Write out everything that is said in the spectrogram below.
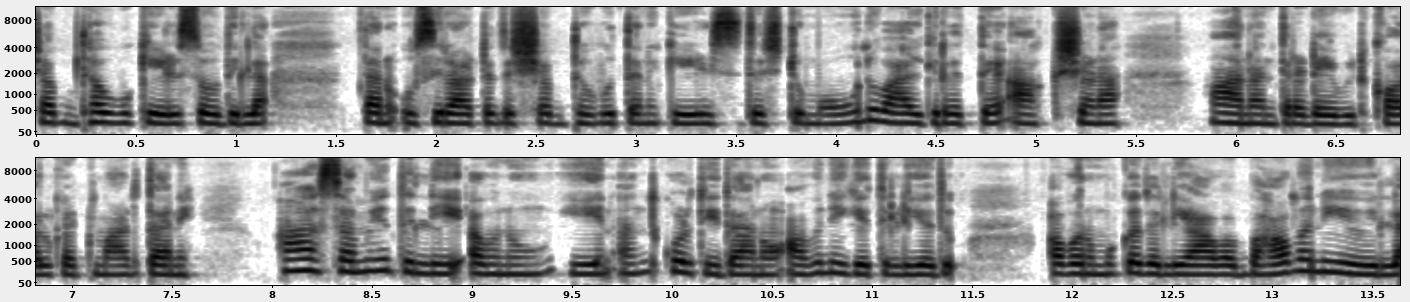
ಶಬ್ದವೂ ಕೇಳಿಸೋದಿಲ್ಲ. ತನ್ನ ಉಸಿರಾಟದ ಶಬ್ದವು ತನಗೆ ಕೇಳಿಸಿದಷ್ಟು ಮೌನವಾಗಿರುತ್ತೆ ಆ ಕ್ಷಣ. ಆ ನಂತರ ಡೇವಿಡ್ ಕಾಲ್ ಕಟ್ ಮಾಡ್ತಾನೆ. ಆ ಸಮಯದಲ್ಲಿ ಅವನು ಏನು ಅಂದ್ಕೊಳ್ತಿದ್ದಾನೋ ಅವನಿಗೆ ತಿಳಿಯದು. ಅವರ ಮುಖದಲ್ಲಿ ಯಾವ ಭಾವನೆಯೂ ಇಲ್ಲ.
